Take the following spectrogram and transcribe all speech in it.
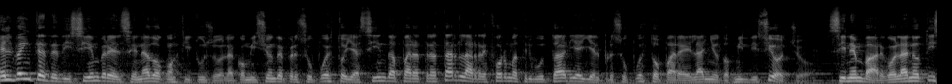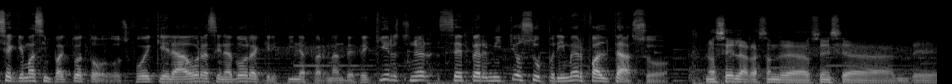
El 20 de diciembre el Senado constituyó la Comisión de Presupuesto y Hacienda para tratar la reforma tributaria y el presupuesto para el año 2018. Sin embargo, la noticia que más impactó a todos fue que la ahora senadora Cristina Fernández de Kirchner se permitió su primer faltazo. No sé la razón de la ausencia de,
